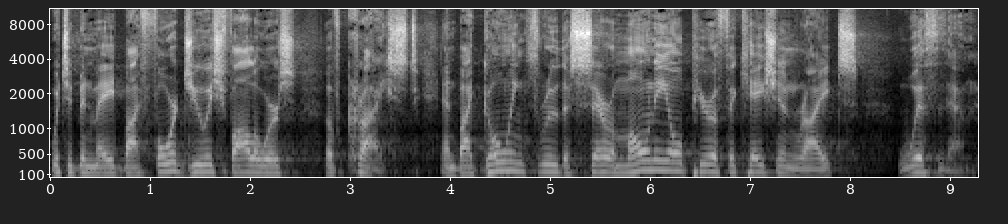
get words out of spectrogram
which had been made by four Jewish followers of Christ and by going through the ceremonial purification rites with them.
